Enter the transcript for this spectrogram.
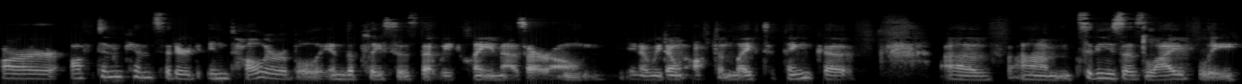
are often considered intolerable in the places that we claim as our own. You know, we don't often like to think of of um, cities as lively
